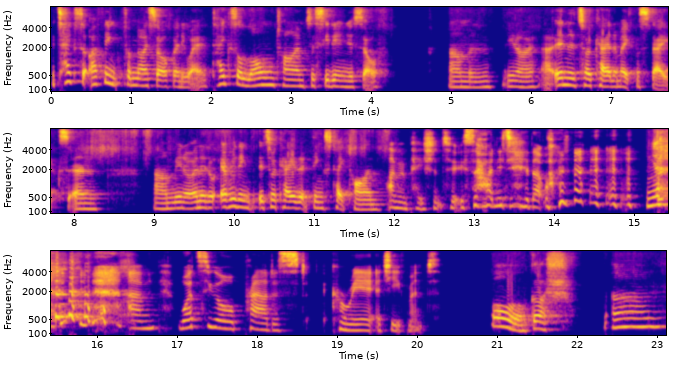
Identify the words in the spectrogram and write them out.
it takes. I think for myself anyway, it takes a long time to sit in yourself. Um, and you know, and it's okay to make mistakes, and um, you know, and it, everything. It's okay that things take time. I'm impatient too, so I need to hear that one. um, what's your proudest career achievement? Oh gosh, um,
